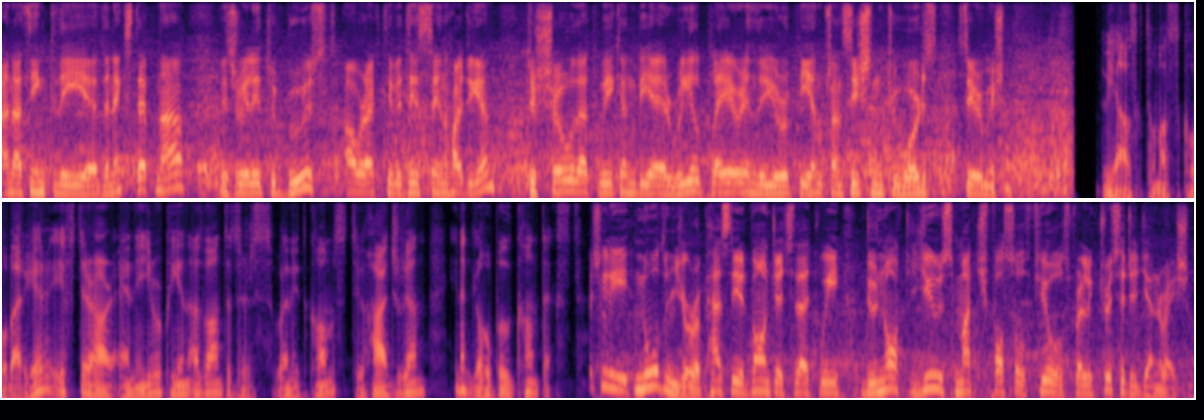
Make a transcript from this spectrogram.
and I think the uh, the next step now is really to boost our activities in hydrogen to show that we can be a real player in the European transition towards zero emission. We asked Thomas Kåberger if there are any European advantages when it comes to hydrogen in a global context. Especially Northern Europe has the advantage that we do not use much fossil fuels for electricity generation.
